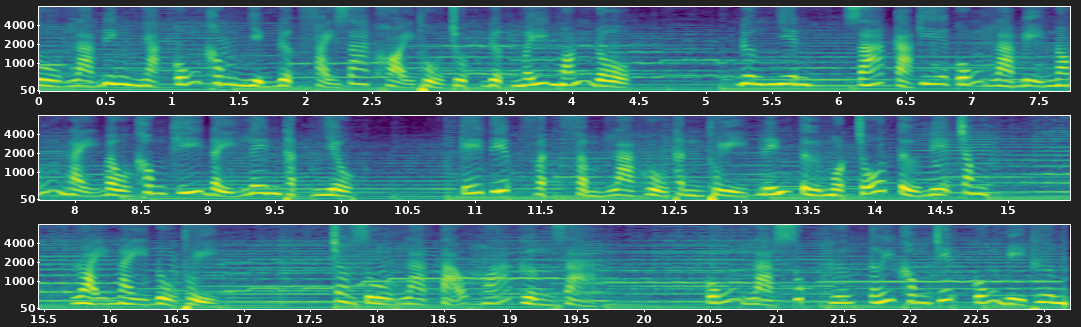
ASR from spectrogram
dù là đinh nhạc cũng không nhìn được phải ra khỏi thủ chụp được mấy món đồ. Đương nhiên, giá cả kia cũng là bị nóng nảy bầu không khí đẩy lên thật nhiều. Kế tiếp vật phẩm là hủ thần thủy đến từ một chỗ tử địa trong. Loại này đủ thủy. Cho dù là tạo hóa cường giả, Cũng là xúc hướng tới không chết cũng bị thương.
